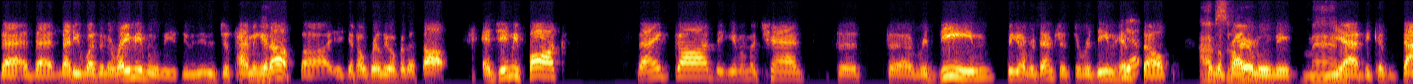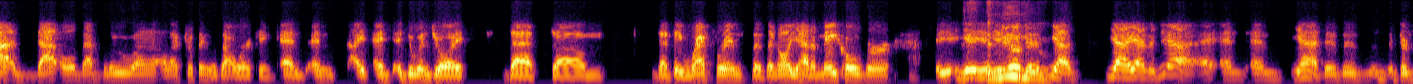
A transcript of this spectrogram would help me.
that that that he was in the Raimi movies. He was, he was just hamming it up, uh, you know, really over the top. And Jamie Foxx, thank God they gave him a chance to to redeem. Speaking of redemption, to redeem Yep. himself from the prior movie. man. Yeah, because that that old that blue uh, electro thing was not working, and and I, I, I do enjoy that um, that they reference. That's like, oh, you had a makeover. You, you, The you know, new-new. yeah, yeah, yeah, the- yeah, and and yeah, there, there's there's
